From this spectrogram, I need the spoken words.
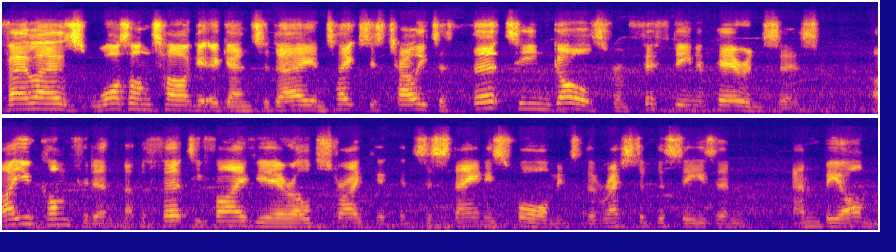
Velez was on target again today and takes his tally to 13 goals from 15 appearances. Are you confident that the 35 year old striker can sustain his form into the rest of the season and beyond?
